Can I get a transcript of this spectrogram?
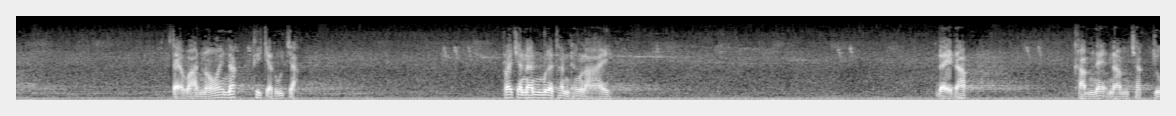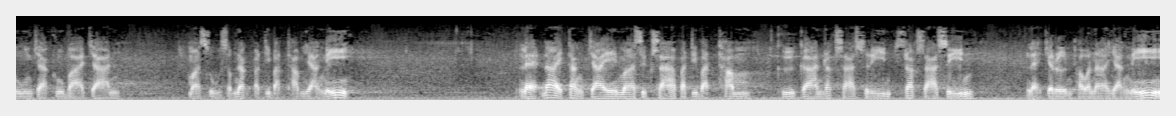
แต่ว่าน้อยนักที่จะรู้จัก เพราะฉะนั้นเมื่อท่านทั้งหลาย ได้รับคำแนะนำชักจูงจากครูบาอาจารย์ มาสู่สำนักปฏิบัติธรรมอย่างนี้ และได้ตั้งใจมาศึกษาปฏิบัติธรรม คือการรักษาศีลรักษาศีล และเจริญภาวนาอย่างนี้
